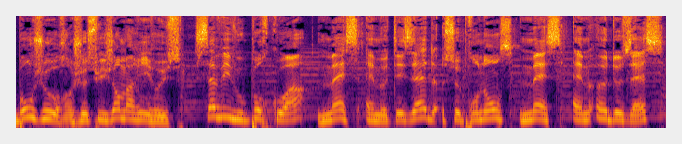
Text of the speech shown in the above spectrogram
Bonjour, je suis Jean-Marie Russe. Savez-vous pourquoi MES METZ se prononce MES ME2S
